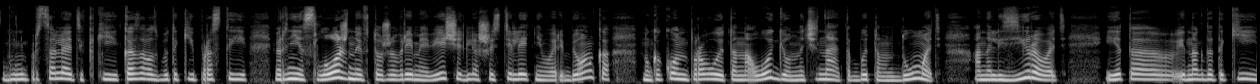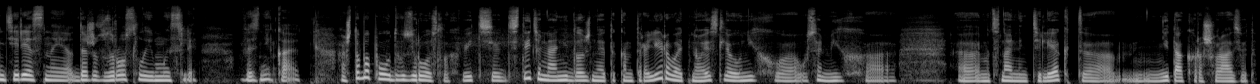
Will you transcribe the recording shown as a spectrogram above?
Вы не представляете, какие, казалось бы, такие простые, вернее, сложные в то же время вещи для шестилетнего ребенка, но как он проводит аналогию, он начинает об этом думать, анализировать, и это иногда такие интересные, даже взрослые мысли возникают. А что по поводу взрослых? Ведь действительно они должны это контролировать, но если у них, э, у самих э, э, эмоциональный интеллект не так хорошо развит.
